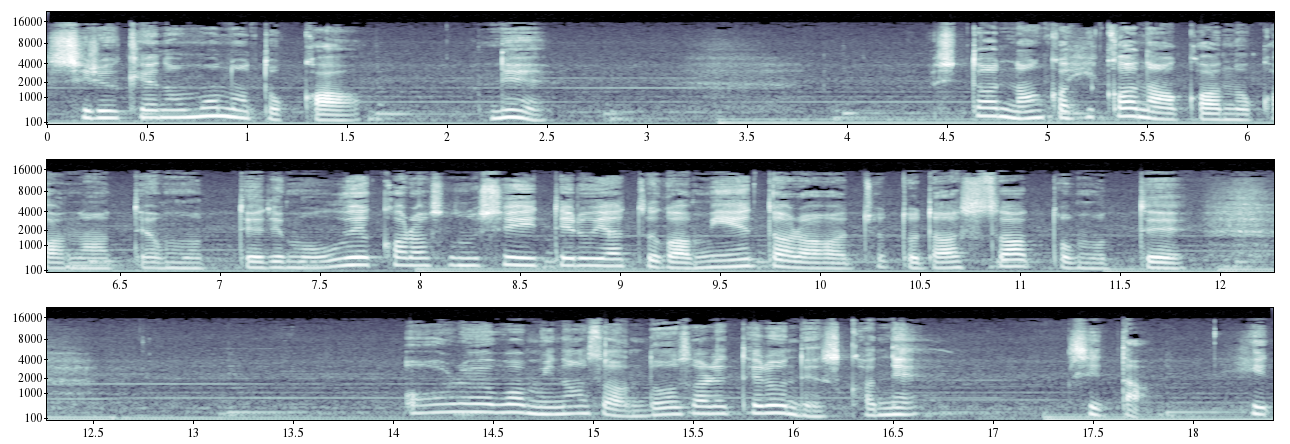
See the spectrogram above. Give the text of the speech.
汁気のものとかね。下なんか引かなあかんのかなって思ってでも上からその敷いてるやつが見えたらちょっとダッサと思ってあれは皆さんどうされてるんですかね？下ひ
